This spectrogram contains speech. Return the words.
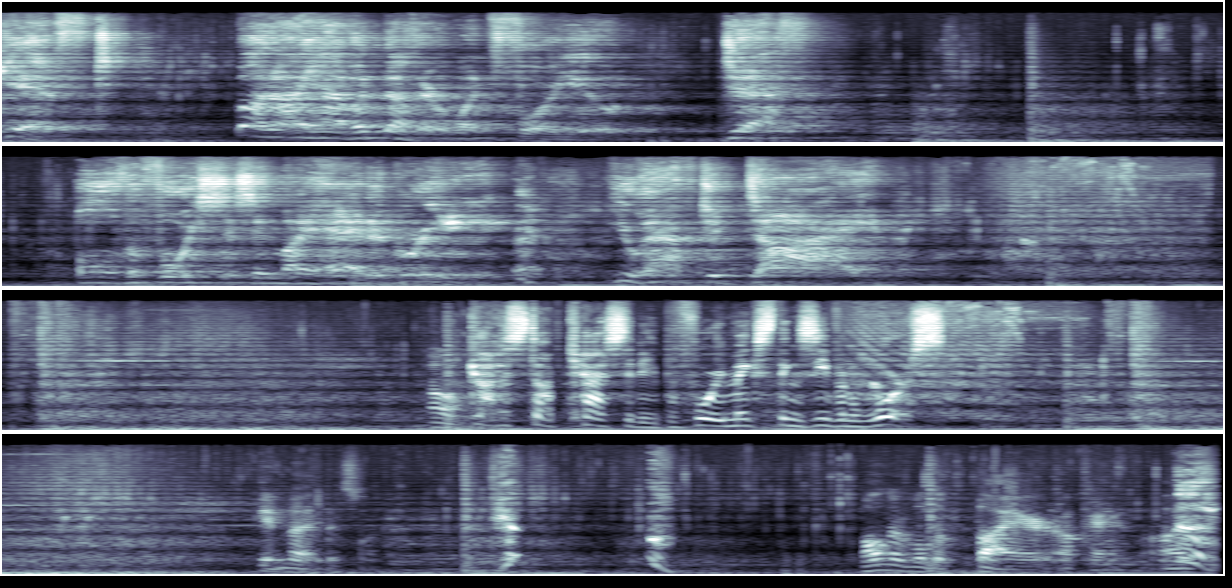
gift, but I have another one for you. Death. All the voices in my head agree. You have to die. Oh, Gotta stop Kasady before he makes things even worse. getting back this one. Vulnerable to fire. Okay. well, I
